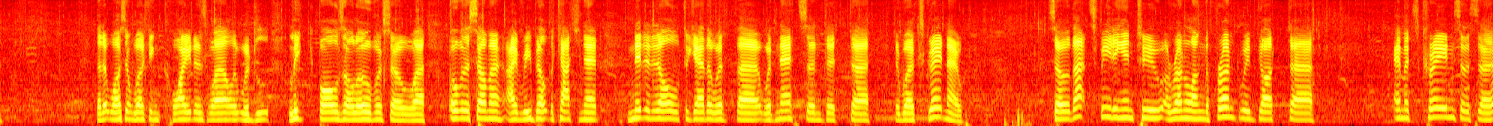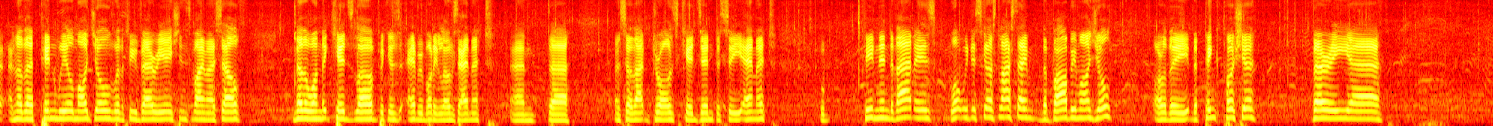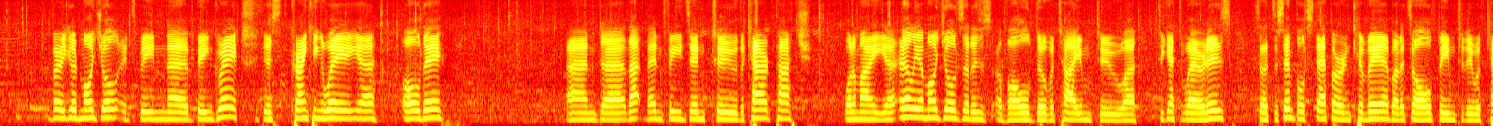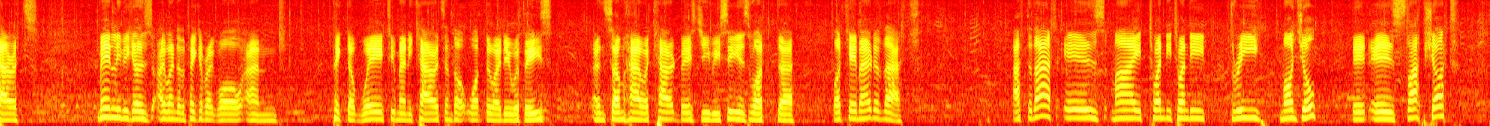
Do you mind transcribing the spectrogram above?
that it wasn't working quite as well. It would leak balls all over. So uh, over the summer, I rebuilt the catch net, knitted it all together with uh, with nets, and it uh, it works great now. So that's feeding into a run along the front. We've got uh, Emmett's crane, so it's uh, another pinwheel module with a few variations by myself. Another one that kids love because everybody loves Emmett, and uh, and so that draws kids in to see Emmett. Feeding into that is what we discussed last time: the Barbie module, or the the pink pusher. Very uh, very good module. It's been uh, been great, just cranking away uh, all day. And uh, that then feeds into the carrot patch, one of my uh, earlier modules that has evolved over time to uh, to get to where it is. So it's a simple stepper and conveyor, but it's all themed to do with carrots. Mainly because I went to the pick a brick wall and picked up way too many carrots and thought, what do I do with these? and somehow a carrot-based GBC is what uh, what came out of that. After that is my 2023 module. It is Slapshot.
